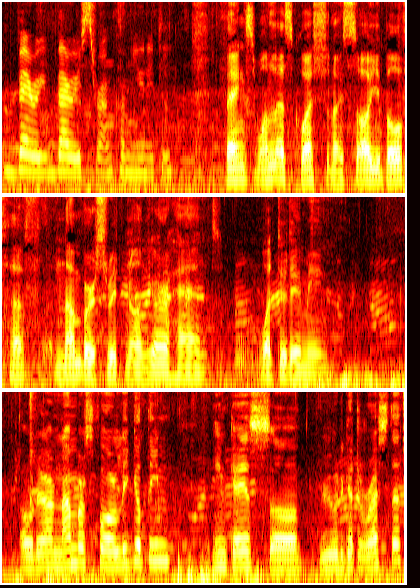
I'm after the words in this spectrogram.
very, very strong community. Thanks. One last question. I saw you both have numbers written on your hand. What do they mean? Oh, there are numbers for legal team in case uh, we would get arrested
